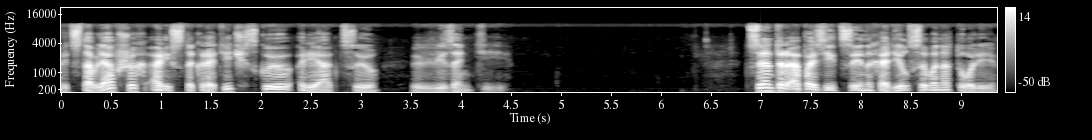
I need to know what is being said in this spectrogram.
представлявших аристократическую реакцию в Византии. Центр оппозиции находился в Анатолии.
